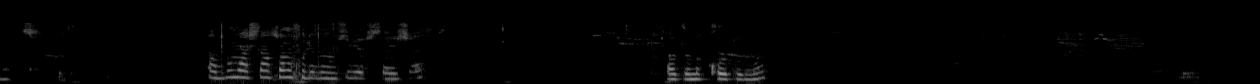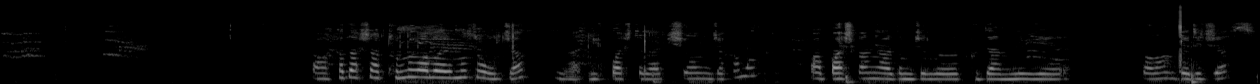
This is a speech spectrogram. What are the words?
Evet. Tamam, bu maçtan sonra kulübümüzü göstereceğiz. Adını, kodunu. Arkadaşlar turnuvalarımız olacak. Yani ilk başta belki şey olmayacak ama ama başkan yardımcılığı, kıdemli üye falan vereceğiz.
